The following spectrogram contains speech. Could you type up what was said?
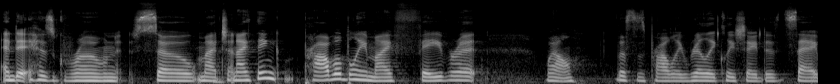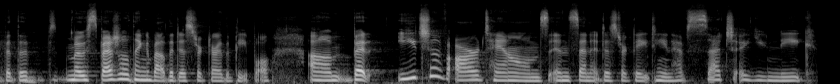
and it has grown so much. And I think probably my favorite, well, this is probably really cliched to say, but the most special thing about the district are the people. Um, but each of our towns in Senate District 18 have such a unique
